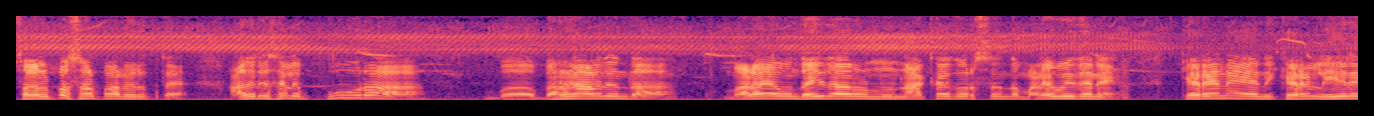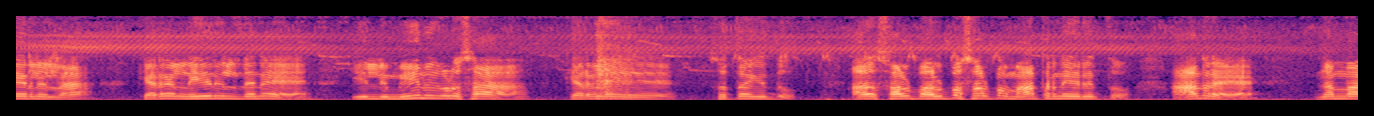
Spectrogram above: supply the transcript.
ಸ್ವಲ್ಪ ಸ್ವಲ್ಪ ಇರುತ್ತೆ. ಅದ್ರ ಸಲ ಪೂರ ಬ, ಬರಗಾಲದಿಂದ ಮಳೆ ಒಂದು ಐದಾರು ನಾಲ್ಕೈದು ವರ್ಷದಿಂದ ಮಳೆ ಒಯ್ದಾನೆ ಕೆರೆನೇ ಕೆರೆಯಲ್ಲಿ ನೀರೇ ಇರಲಿಲ್ಲ. ಕೆರೆಯಲ್ಲಿ ನೀರಿಲ್ದೇ ಇಲ್ಲಿ ಮೀನುಗಳು ಸಹ ಕೆರೆಯಲ್ಲಿ ಸುತ್ತೋಗಿದ್ದು. ಅದು ಸ್ವಲ್ಪ, ಅಲ್ಪ ಸ್ವಲ್ಪ ಮಾತ್ರ ನೀರಿತ್ತು. ಆದರೆ ನಮ್ಮ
